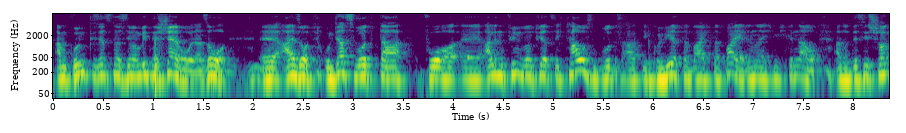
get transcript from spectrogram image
am Grundgesetz und da sind wir mitten in Schnellroder. So, äh, also, und das wurde da vor äh, allen 45.000 wurde es artikuliert, da war ich dabei, erinnere ich mich genau. Also das ist schon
